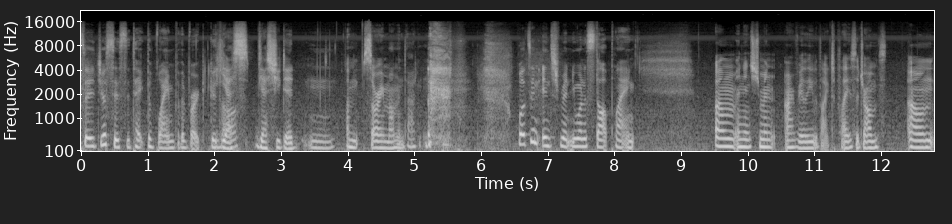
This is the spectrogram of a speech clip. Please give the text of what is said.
So did your sister take the blame for the broken guitar? yes, yes, she did. Mm. I'm sorry, mum and dad. What's an instrument you want to start playing? Um, an instrument I really would like to play is the drums. Um,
